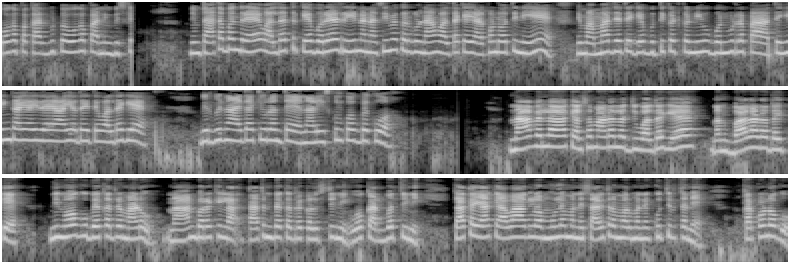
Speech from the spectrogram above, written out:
ಹೋಗಪ್ಪ ಕರ್ಬಿಟ್ಟು ಹೋಗಪ್ಪ ನಿಮ್ ಬಿಸ್ಕೆಟ್ ನಿಮ್ ತಾತ ಬಂದ್ರೆ ಹೊಲ್ದತ್ರಕ್ಕೆ ಬರೇಳ್ರಿ ನನ್ನ ಸೀಮೆ ಕರ್ಗಳನ್ನ ಹೊಲ್ದಕ್ಕೆ ಎಳ್ಕೊಂಡು ಹೋಗ್ತೀನಿ. ನಿಮ್ಮ ಅಮ್ಮ ಜೊತೆಗೆ ಬುತ್ತಿ ನಾಳೆ ಸ್ಕೂಲ್ಗೆ ಹೋಗ್ಬೇಕು. ನಾವೆಲ್ಲ ಕೆಲಸ ಮಾಡಲ್ಲ ಅಜ್ಜಿ ಹೊಲ್ದಾಗೆ ನನ್ಗೆ ಬಾಲಾಡೋದೈತೆ ನೀನು ಹೋಗು ಬೇಕಾದ್ರೆ ಮಾಡು. ನಾನು ಬರೋಕ್ಕಿಲ್ಲ ತಾತನ ಬೇಕಾದ್ರೆ ಕಳಿಸ್ತೀನಿ. ಹೋಗಿ ಅದ್ ಬರ್ತೀನಿ. ತಾತ ಯಾಕೆ ಯಾವಾಗಲೂ ಮೂಲೆ ಮನೆ ಸಾವಿತ್ರಮ್ಮವ್ರ ಮನೆ ಕೂತಿರ್ತಾನೆ. ಕರ್ಕೊಂಡೋಗು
